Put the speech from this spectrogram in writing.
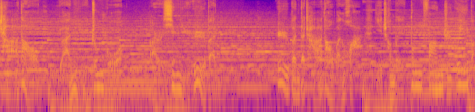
茶道源于中国，而兴于日本。日本的茶道文化已成为东方之瑰宝，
